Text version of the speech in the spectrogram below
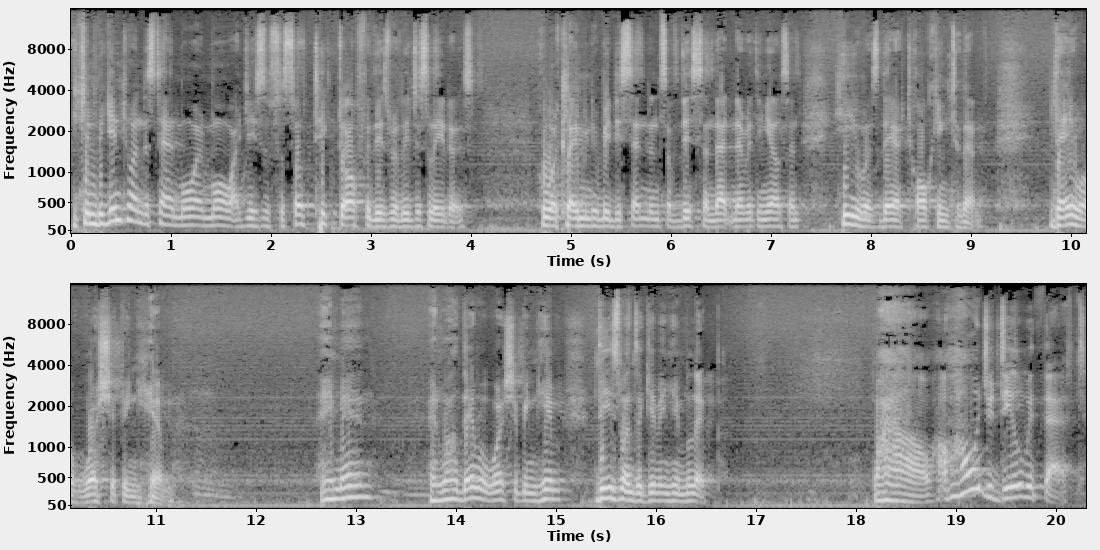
you can begin to understand more and more why Jesus was so ticked off with these religious leaders who were claiming to be descendants of this and that and everything else, and he was there talking to them. They were worshiping him. Amen. And while they were worshiping him, these ones are giving him lip. Wow. How would you deal with that?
